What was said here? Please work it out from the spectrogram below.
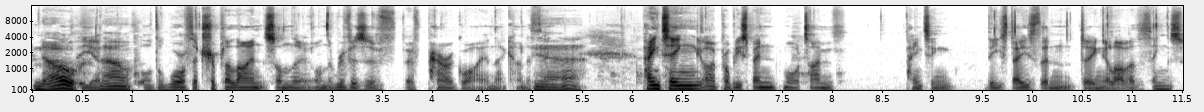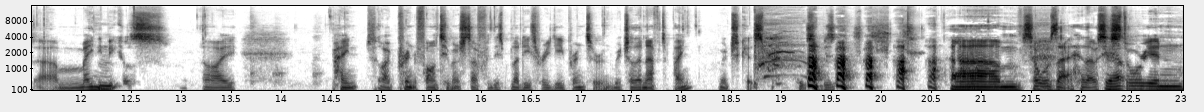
No, or the, uh, no, or the War of the Triple Alliance on the on the rivers of, of Paraguay and that kind of thing. Yeah. Painting, I probably spend more time painting these days than doing a lot of other things, um, mainly mm. because I paint, I print far too much stuff with this bloody 3D printer, which I then have to paint, which gets, gets busy. um, so what was that? That was historian.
